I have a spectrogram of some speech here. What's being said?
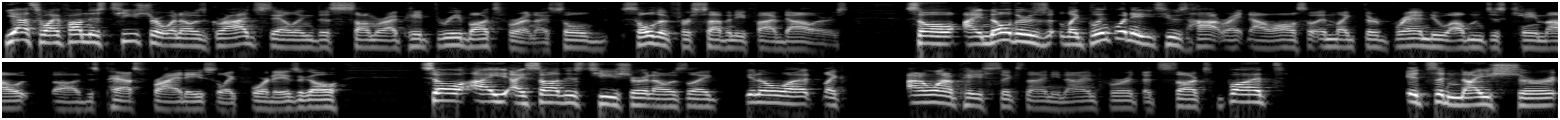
yeah, so I found this T-shirt when I was garage sailing this summer. I paid three bucks for it, and I sold sold it for seventy five dollars. So I know there's like Blink 182 is hot right now, also, and like their brand new album just came out uh, this past Friday, so like four days ago. So I I saw this T-shirt and I was like, you know what, like I don't want to pay six ninety nine for it. That sucks, but it's a nice shirt,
